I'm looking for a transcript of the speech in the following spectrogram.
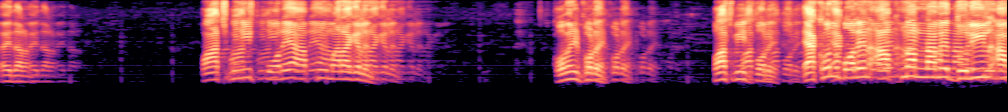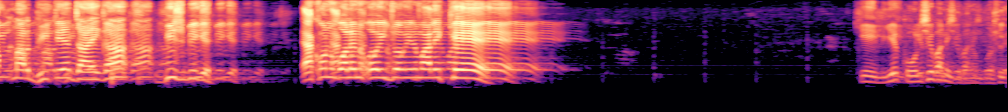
এই পাঁচ মিনিট পরে আপনি মারা গেলেন। ক মিনিট পরে? পাঁচ মিনিট পরে। এখন বলেন আপনার নামে দলিল আপনার ভিটে জায়গা বিশ বিঘে। এখন বলেন ওই জমির মালিক কে? কে লিয়ে কলসি বানিয়েছি বানাম বললে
